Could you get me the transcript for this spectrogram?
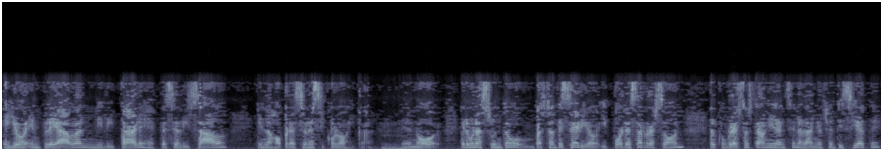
ellos empleaban militares especializados en las operaciones psicológicas. Eh, no, era un asunto bastante serio y por esa razón el Congreso estadounidense en el año 87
